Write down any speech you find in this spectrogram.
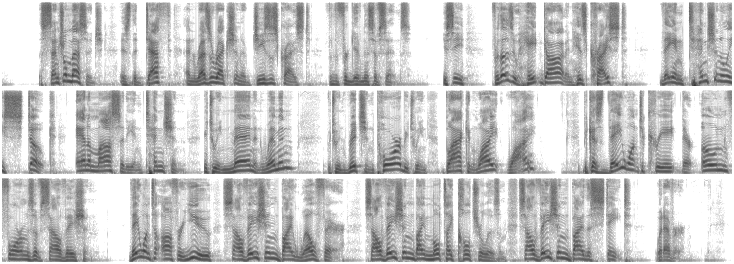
The central message is the death and resurrection of Jesus Christ for the forgiveness of sins. You see, for those who hate God and his Christ, they intentionally stoke animosity and tension between men and women, between rich and poor, between black and white. Why? Because they want to create their own forms of salvation. They want to offer you salvation by welfare, salvation by multiculturalism, salvation by the state, whatever.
